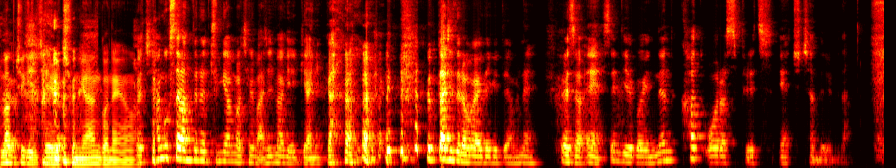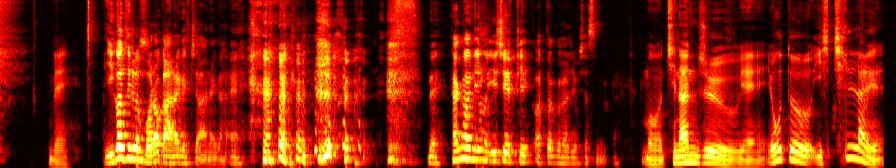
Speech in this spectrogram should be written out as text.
마지막 줄이 제일 중요한 거네요. 그렇지. 한국 사람들은 중요한 걸 제일 마지막에 얘기하니까 끝까지 들어봐야 되기 때문에 그래서 예, 샌디에고에 있는 Cutwater Spirit 예, 추천드립니다. 네. 이거 들으면 뭐라고 안 하겠죠 아내가. 예. 네, 강광님은 이주의 pick 어떤 거 가져오셨습니까? 뭐 지난주에 요것도 27일 날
